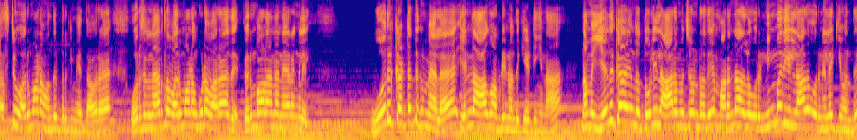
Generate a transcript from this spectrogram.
ஜஸ்ட்டு வருமானம் வந்துட்டு இருக்குமே தவிர ஒரு சில நேரத்தில் வருமானம் கூட வராது. பெரும்பாலான நேரங்களில். ஒரு கட்டத்துக்கு மேலே என்ன ஆகும் அப்படின்னு வந்து கேட்டிங்கன்னா நம்ம எதுக்காக இந்த தொழில் ஆரம்பித்தோன்றதே மறந்து அதில் ஒரு நிம்மதி இல்லாத ஒரு நிலைக்கு வந்து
